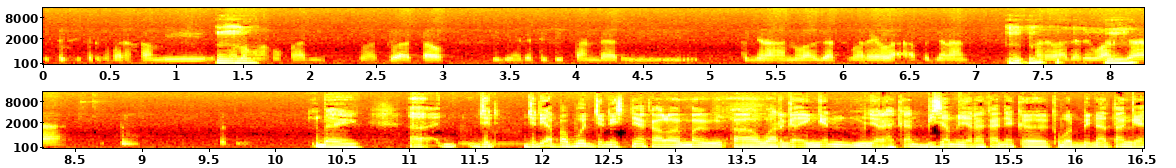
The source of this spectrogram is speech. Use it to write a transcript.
instruksikan kepada kami Hmm. tolong lakukan sesuatu atau ini ada titipan dari penyerahan warga sukarela penyerahan Mm-mm. sukarela dari warga itu seperti itu. Baik. Eh, jadi, jadi apa pun jenisnya kalau memang eh, warga ingin menyerahkan bisa menyerahkannya ke kebun binatang ya?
